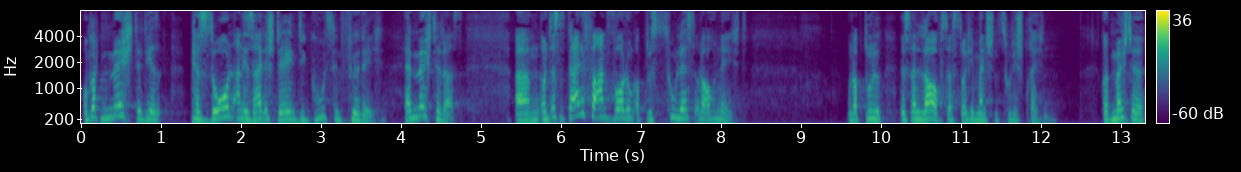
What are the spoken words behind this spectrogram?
Und Gott möchte dir Personen an die Seite stellen, die gut sind für dich. Er möchte das. Ähm, und das ist deine Verantwortung, ob du es zulässt oder auch nicht. Und ob du es erlaubst, dass solche Menschen zu dir sprechen. Gott möchte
